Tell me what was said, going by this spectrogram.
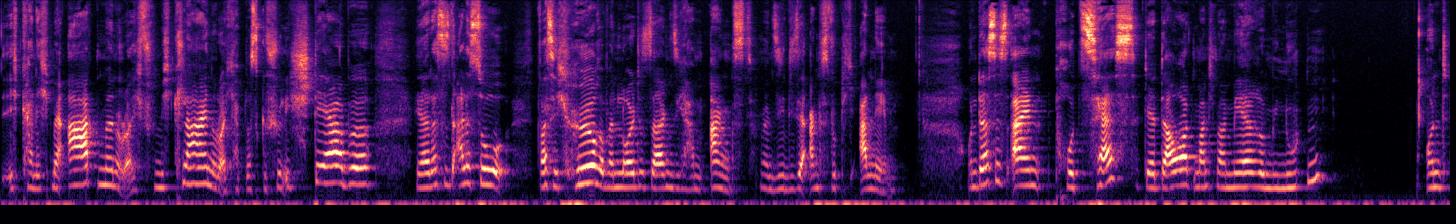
ich kann nicht mehr atmen oder ich fühle mich klein oder ich habe das Gefühl, ich sterbe. Ja, das ist alles so, was ich höre, wenn Leute sagen, sie haben Angst, wenn sie diese Angst wirklich annehmen. Und das ist ein Prozess, der dauert manchmal mehrere Minuten. Und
